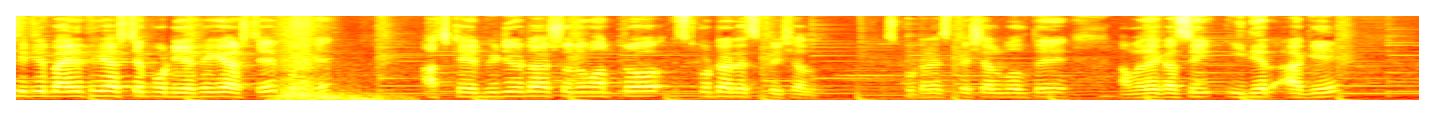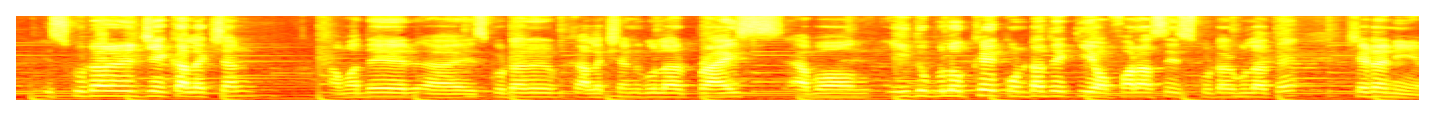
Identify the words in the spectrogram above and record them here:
সিটির বাইরে থেকে আসছে পটিয়া থেকে আসছে পটিয়া। আজকের ভিডিওটা শুধুমাত্র স্কুটার স্পেশাল। স্কুটার স্পেশাল বলতে আমাদের কাছে ঈদের আগে স্কুটারের যে কালেকশান, আমাদের স্কুটারের কালেকশানগুলোর প্রাইস এবং ঈদ উপলক্ষে কোনটাতে কি অফার আছে স্কুটারগুলোতে, সেটা নিয়ে।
